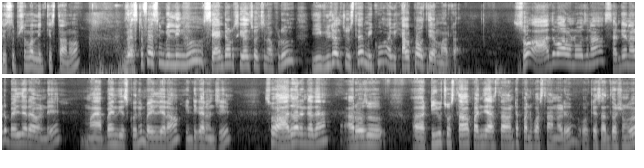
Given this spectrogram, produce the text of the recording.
డిస్క్రిప్షన్లో లింక్ ఇస్తాను. వెస్ట్ ఫేసింగ్ బిల్డింగు శాంటవర్ సేల్స్ వచ్చినప్పుడు ఈ వీడియోలు చూస్తే మీకు అవి హెల్ప్ అవుతాయి అనమాట సో ఆదివారం రోజున సండే నాడు బయలుదేరామండి. మా అబ్బాయిని తీసుకొని బయలుదేరాం ఇంటికాడ నుంచి. సో ఆదివారం కదా ఆ రోజు టీవీ చూస్తావా పని చేస్తావా అంటే పనికి వస్తా అన్నాడు. ఓకే సంతోషంగా.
